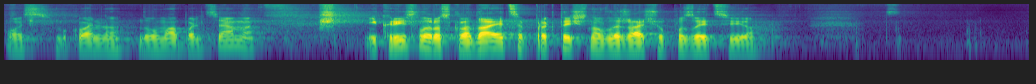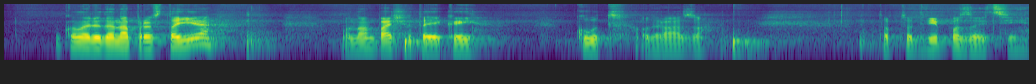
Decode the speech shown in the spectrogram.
ось буквально двома пальцями. І крісло розкладається практично в лежачу позицію. Коли людина привстає, вона бачите, який кут одразу. Тобто дві позиції.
